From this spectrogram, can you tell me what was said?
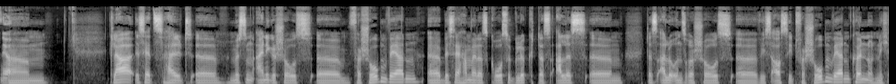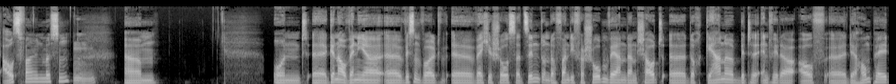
Ja. Ähm, klar ist jetzt halt, äh, müssen einige Shows äh, verschoben werden. Äh, bisher haben wir das große Glück, dass alles, ähm, dass alle unsere Shows, äh, wie es aussieht, verschoben werden können und nicht ausfallen müssen. Mhm. Ähm, und äh, genau, wenn ihr äh, wissen wollt, äh, welche Shows das sind und auf wann die verschoben werden, dann schaut äh, doch gerne bitte entweder auf äh, der Homepage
